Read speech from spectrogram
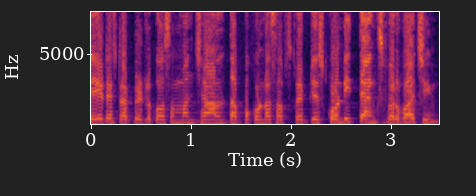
లేటెస్ట్ అప్డేట్ల కోసం మన ఛానల్ తప్పకుండా సబ్స్క్రైబ్ చేసుకోండి. థ్యాంక్స్ ఫర్ వాచింగ్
